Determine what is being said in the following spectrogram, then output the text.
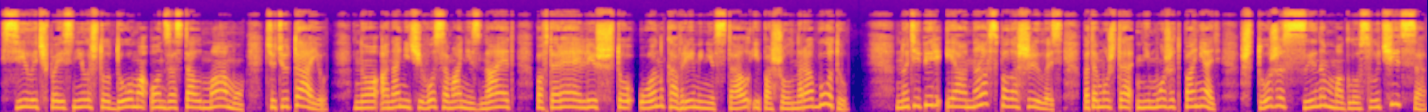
Силыч пояснил, что дома он застал маму, тетю Таю, но она ничего сама не знает, повторяя лишь, что он ко времени встал и пошел на работу. Но теперь и она всполошилась, потому что не может понять, что же с сыном могло случиться.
